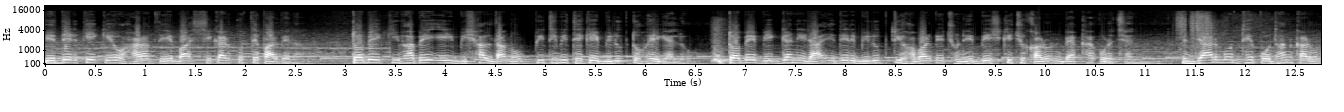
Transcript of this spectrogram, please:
এদেরকে কেউ হারাতে বা শিকার করতে পারবে না। তবে কীভাবে এই বিশাল দানব পৃথিবী থেকে বিলুপ্ত হয়ে গেল? তবে বিজ্ঞানীরা এদের বিলুপ্তি হবার পেছনে বেশ কিছু কারণ ব্যাখ্যা করেছেন, যার মধ্যে প্রধান কারণ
